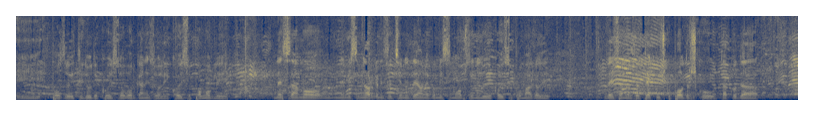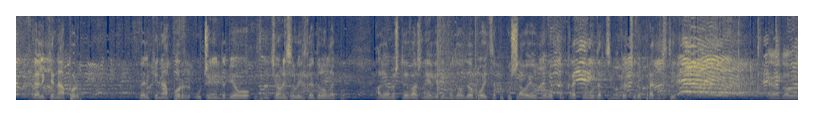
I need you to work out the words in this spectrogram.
i pozdraviti ljude koji su ovo organizovali i koji su pomogli ne samo, ne mislim na organizacijani deo, nego mislim uopšte i na ljude koji su pomagali vezano za tehničku podršku, tako da veliki napor veliki napor učinjen da bi ovo funkcionisalo i izgledalo lepo. Ali ono što je važnije, vidimo da ovde obojica pokušavaju mnogo konkretnim udarcima doći do prednosti. Evo, dobro.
